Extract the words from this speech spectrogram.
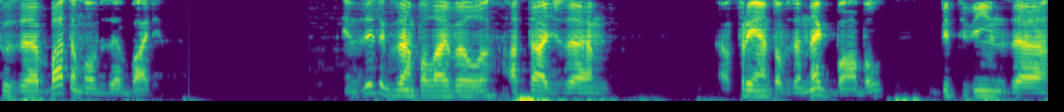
to the bottom of the body. In this example I will attach the uh, free end of the neck bubble between the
